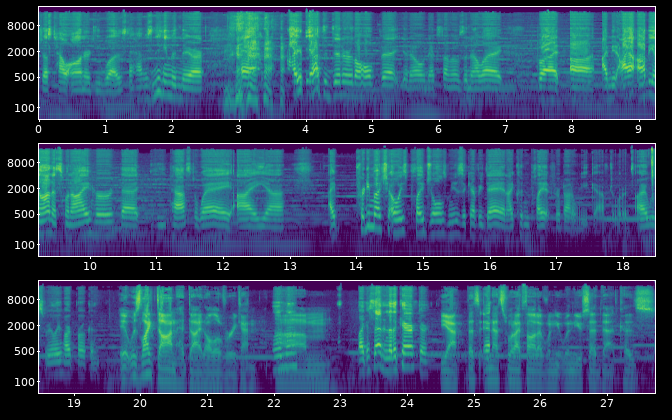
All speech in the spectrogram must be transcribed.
just how honored he was to have his name in there. And I got to dinner the whole bit, you know, next time I was in LA. But uh, I mean, I, I'll be honest. When I heard that he passed away, I uh, I pretty much always played Joel's music every day, and I couldn't play it for about a week afterwards. I was really heartbroken. it was like Don had died all over again. Mhm. Um, Like I said, another character. Yeah, that's and that's what I thought of when you when you said that because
